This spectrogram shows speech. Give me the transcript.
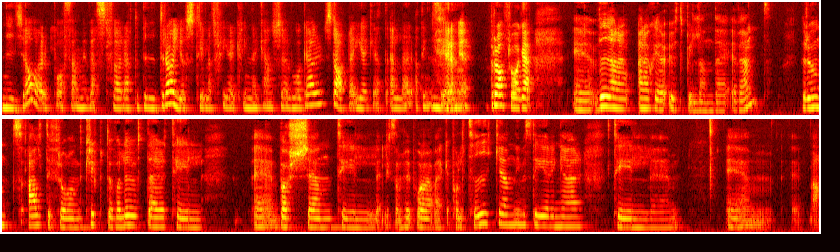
ni gör på Feminvest för att bidra just till att fler kvinnor kanske vågar starta eget eller att investera ja. mer? Bra fråga. Eh, vi arrangerar utbildande event runt allt ifrån kryptovalutor till eh, börsen till liksom hur påverkar politiken investeringar till eh, eh, ja,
